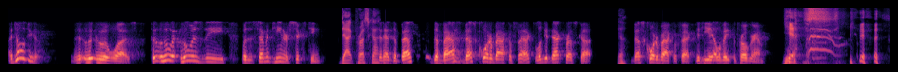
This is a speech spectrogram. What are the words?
I told you who, who it was. Who who who was the was it 17 or 16 Dak Prescott. that had the best the best best quarterback effect? Look at Dak Prescott. Yeah. Best quarterback effect. Did he elevate the program? Yes. yes.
